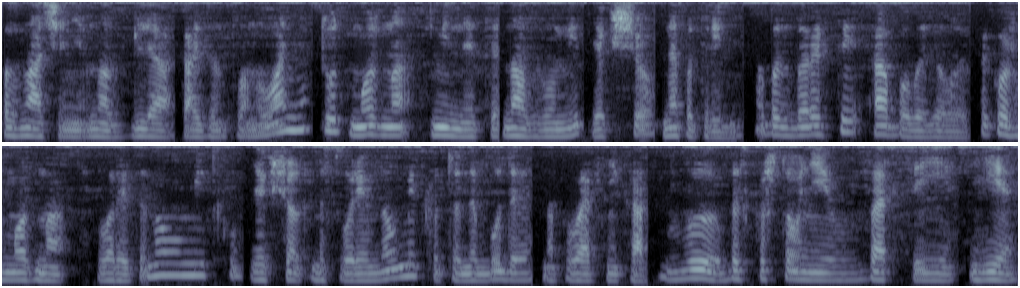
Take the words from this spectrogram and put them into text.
позначені в нас для кайдзен планування. Тут можна змінити назву міт, якщо не потрібно, або зберегти, або видалити. Також можна створити нову мітку. Якщо ми створюємо нову мітку, то не буде на поверхні карти. В безкоштовній версії є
